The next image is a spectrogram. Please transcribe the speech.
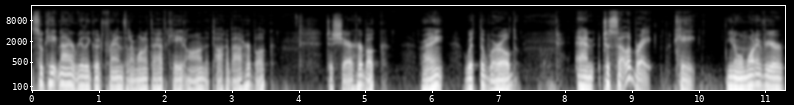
So, Kate and I are really good friends, and I wanted to have Kate on to talk about her book, to share her book, right, with the world, and to celebrate Kate. You know, when one of your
